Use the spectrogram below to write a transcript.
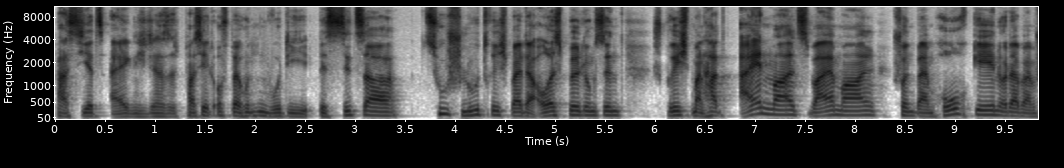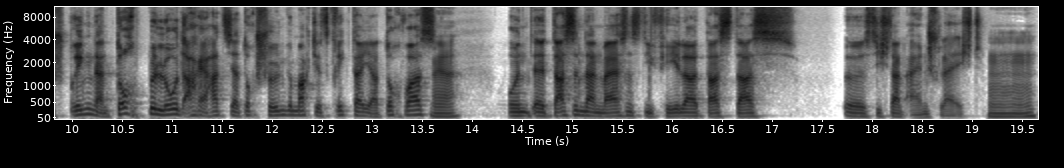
passiert es eigentlich. Das passiert oft bei Hunden, wo die Besitzer zu schludrig bei der Ausbildung sind. Sprich, man hat einmal, zweimal schon beim Hochgehen oder beim Springen dann doch belohnt. Ach, er hat es ja doch schön gemacht, jetzt kriegt er ja doch was. Ja. Und äh, das sind dann meistens die Fehler, dass das äh, sich dann einschleicht. Mhm.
